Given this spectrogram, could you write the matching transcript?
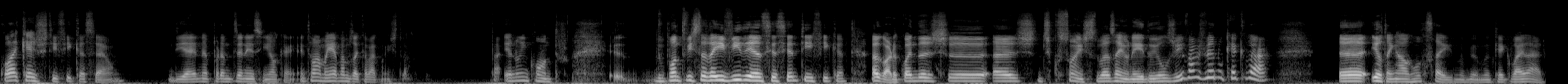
Qual é que é a justificação Diana para me dizerem assim, ok, então amanhã vamos acabar com isto tudo. Pá, eu não encontro. Do ponto de vista da evidência científica. Agora, quando as, eh, as discussões se baseiam na ideologia, vamos ver no que é que dá. Uh, eu tenho algum receio no, no, que é que vai dar.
